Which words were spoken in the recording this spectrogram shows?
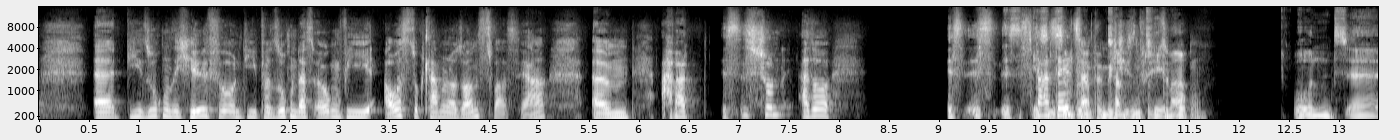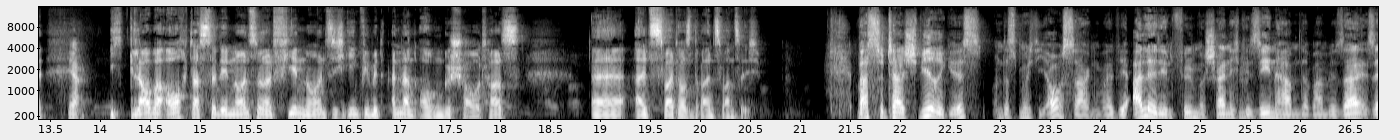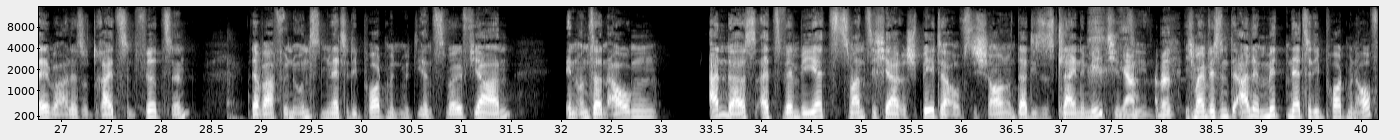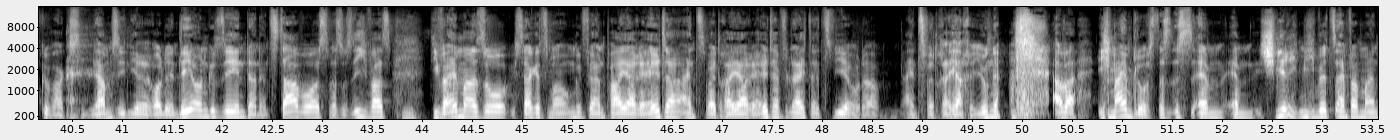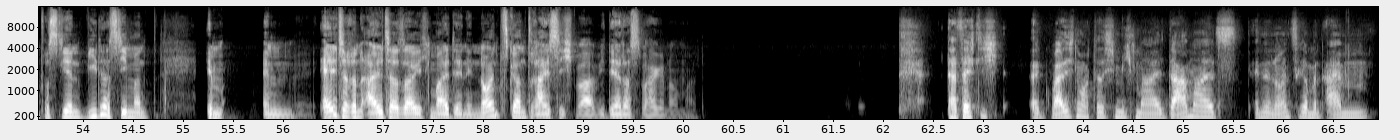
äh, die suchen sich Hilfe und die versuchen das irgendwie auszuklammern oder sonst was, ja. Ähm, aber es ist schon, also es ist, es, es war seltsam so für mich, diesen Film zu gucken. Und äh, Ja. ich glaube auch, dass du den 1994 irgendwie mit anderen Augen geschaut hast äh, als 2023. Was total schwierig ist, und das möchte ich auch sagen, weil wir alle den Film wahrscheinlich gesehen haben, da waren wir se- selber alle so 13, 14. Da war für uns Natalie Portman mit ihren zwölf Jahren in unseren Augen anders, als wenn wir jetzt 20 Jahre später auf sie schauen und da dieses kleine Mädchen Ja, sehen. aber- ich meine, wir sind alle mit Natalie Portman aufgewachsen. Wir haben sie in ihrer Rolle in Leon gesehen, dann in Star Wars, was weiß ich was. Die war immer so, ich sage jetzt mal ungefähr ein paar Jahre älter, ein, zwei, drei Jahre älter vielleicht als wir oder ein, zwei, drei Jahre jünger. Aber ich meine bloß, das ist ähm, ähm, schwierig. Mich würde es einfach mal interessieren, wie das jemand im, im älteren Alter, sage ich mal, der in den 90ern 30 war, wie der das wahrgenommen hat. Tatsächlich äh, weiß ich noch, dass ich mich mal damals Ende der 90er mit einem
